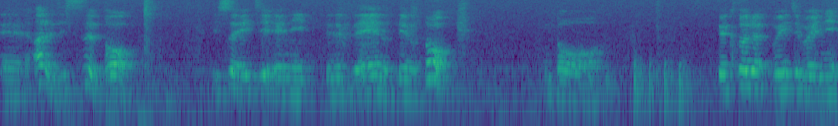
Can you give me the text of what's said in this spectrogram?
えー、ある実数と実数 HA2 って出て AN っていうのと,、うんと、ベクトル V1V2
